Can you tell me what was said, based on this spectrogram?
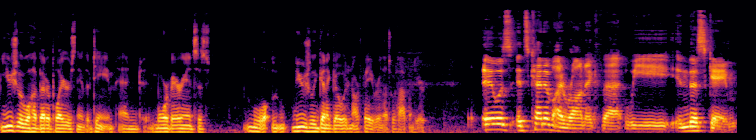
usually we'll have better players than the other team, and more variance is usually going to go in our favor, and that's what happened here. It was. It's kind of ironic that we in this game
